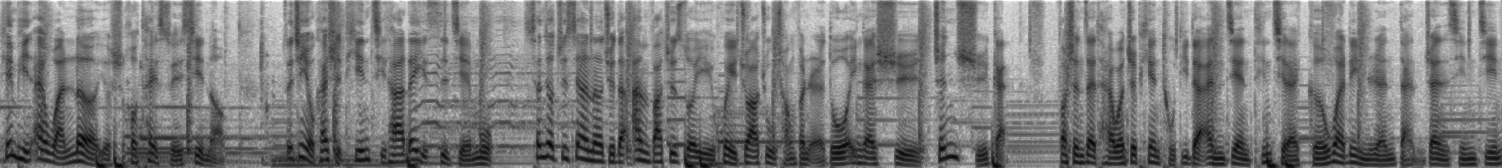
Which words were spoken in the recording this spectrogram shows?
天秤爱玩乐，有时候太随性了。最近有开始听其他类似节目，相较之下呢，觉得案发之所以会抓住肠粉耳朵，应该是真实感。发生在台湾这片土地的案件，听起来格外令人胆战心惊。”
